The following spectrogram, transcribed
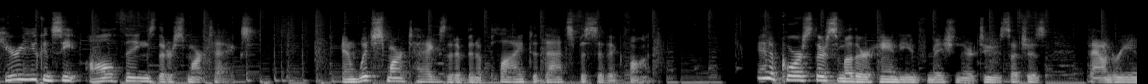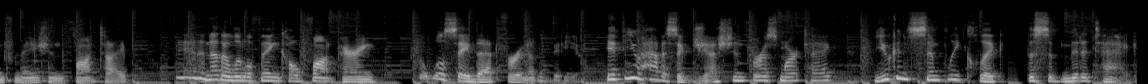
Here you can see all things that are smart tags and which smart tags that have been applied to that specific font. And of course, there's some other handy information there too, such as boundary information, font type, and another little thing called font pairing, but we'll save that for another video. If you have a suggestion for a smart tag, you can simply click the submit a tag.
